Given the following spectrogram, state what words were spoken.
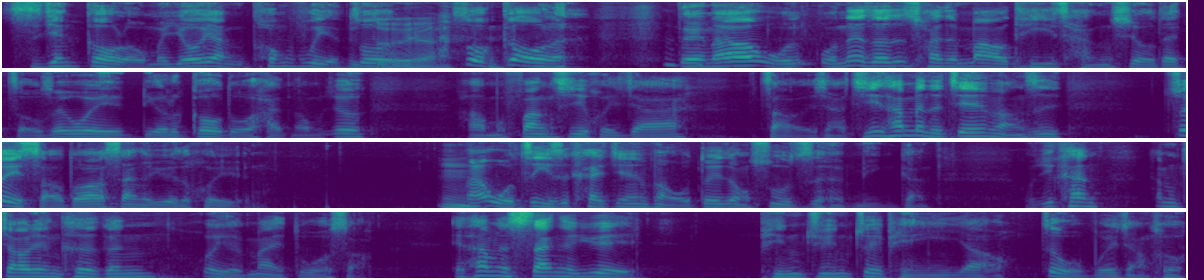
时间够了，我们有氧空腹也做 做够了。对，然后我我那时候是穿着帽 T 长袖在走，所以我也流了够多汗。我们就好，我们放弃回家找一下。其实他们的健身房是最少都要三个月的会员。嗯然后我自己是开健身房，我对这种数字很敏感。我去看他们教练课跟会员卖多少，诶，他们三个月平均最便宜要这我不会讲错，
